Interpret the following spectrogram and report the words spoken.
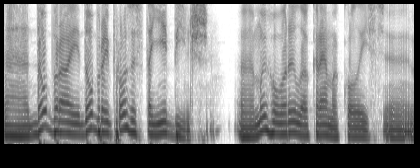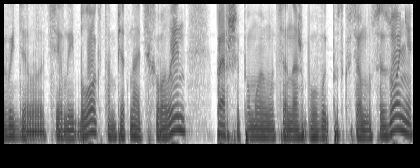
Е, доброї, доброї прози стає більше. Е, ми говорили окремо колись, е, виділили цілий блок, там 15 хвилин. Перший, по-моєму, це наш був випуск в цьому сезоні.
